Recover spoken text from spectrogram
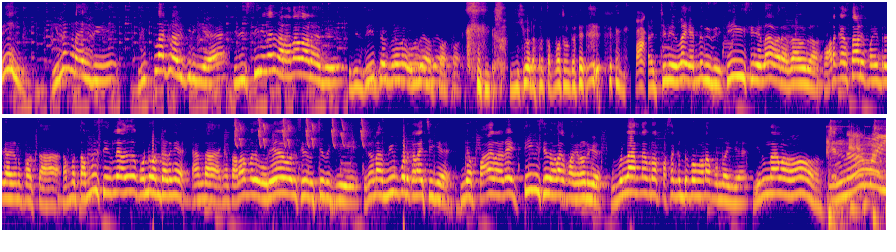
டேய் என்னங்கடா இது? லிப்லாக்லாம் வைக்கிறீங்க? இது சீரியலா வேற ஏதாவது ஆடாது இது? சீத்தோட உள்ள அப்பா. ஈயோட ஒரு தப்பா சொல்றேன் ஆக்சுவலி இதெல்லாம் என்னது இது? டிவி சீரியலா வேற ஏதாவது வடக்கஸ்தான் அப்படி பண்ணிட்டு இருக்காங்கன்னு பார்த்தா நம்ம தமிழ் சீரியலே வந்து கொண்டு வந்துட்டானுங்க. ஏன்டா எங்க தளபதி ஒரே ஒரு சீரியல் வச்சதுக்கு என்னடா மீன் போட்டு கலாய்ச்சிங்க? இங்க பாக்குறாடே டிவி சீரியல் பாக்குறானுங்க. இப்படிலாம் இருந்தா அப்புறம் பசங்க கண்டு போங்கடா பண்ணுவாங்க. இருந்தாலும் என்ன மாதிரி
